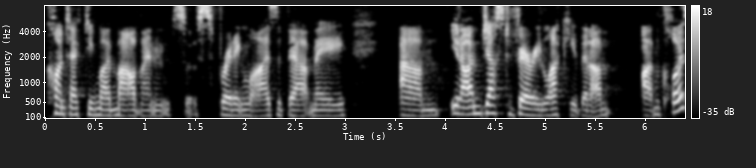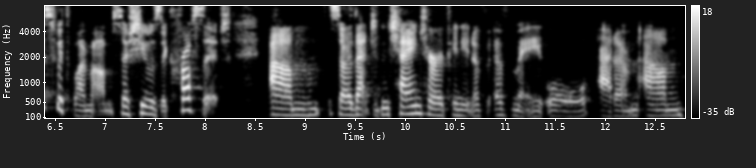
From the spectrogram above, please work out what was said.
contacting my mum and sort of spreading lies about me, um, you know, I'm just very lucky that I'm I'm close with my mum, so she was across it. Um, so that didn't change her opinion of, of me or Adam. Um,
